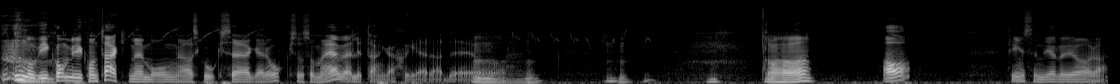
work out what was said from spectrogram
Och vi kommer i kontakt med många skogsägare också som är väldigt engagerade. Mm. Och, Mm. Ja. Ja, finns en del att göra.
